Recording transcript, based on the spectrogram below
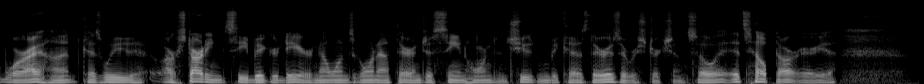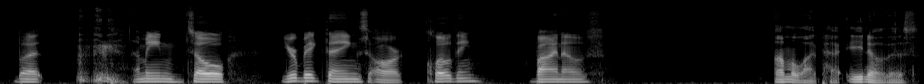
where I hunt because we are starting to see bigger deer. No one's going out there and just seeing horns and shooting because there is a restriction. So it's helped our area. But I mean, so your big things are clothing, binos, I'm a light pack. You know this.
